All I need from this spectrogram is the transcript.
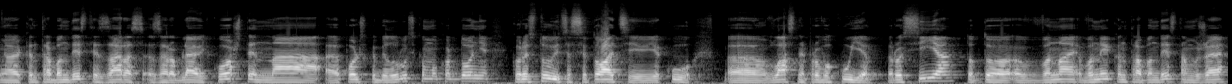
е, контрабандисти зараз заробляють кошти на е, польсько-білоруському кордоні, користуються ситуацією, яку е, власне провокує Росія. Тобто е, вона вони контрабандистам вже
